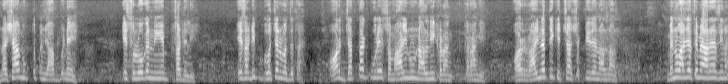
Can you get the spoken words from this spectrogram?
ਨਸ਼ਾ ਮੁਕਤ ਪੰਜਾਬ ਬਣੇ ਇਹ ਸਲੋਗਨ ਨਹੀਂ ਹੈ ਸਾਡੇ ਲਈ। ਇਹ ਸਾਡੀ ਵਚਨਬੱਧਤਾ ਹੈ। ਔਰ ਜਦ ਤੱਕ ਪੂਰੇ ਸਮਾਜ ਨੂੰ ਨਾਲ ਨਹੀਂ ਖੜਾ ਕਰਾਂਗੇ ਔਰ ਰਾਜਨੀਤਿਕ ਇੱਛਾ ਸ਼ਕਤੀ ਦੇ ਨਾਲ ਨਾਲ ਮੈਨੂੰ ਅੱਜ ਇੱਥੇ ਮੈਂ ਆ ਰਿਹਾ ਸੀ ਨਾ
